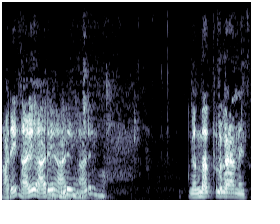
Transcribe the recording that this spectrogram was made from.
अरे अरे अरे अरे अरे. गंधात तुला काय आणायचं?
